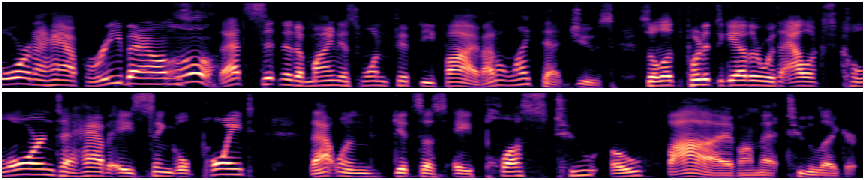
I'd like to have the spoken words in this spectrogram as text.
four and a half rebounds. Oh. That's sitting at a minus 155. I don't like that juice. So let's put it together with Alex Killorn to have a single point. That one gets us a plus 205 on that two legger.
